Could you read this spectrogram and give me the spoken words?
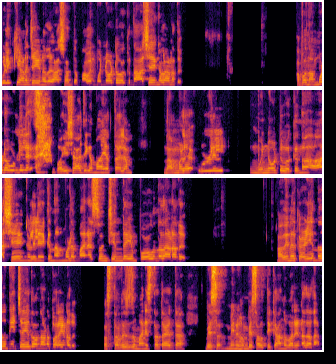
വിളിക്കുകയാണ് ചെയ്യുന്നത് ആ ശബ്ദം. അവൻ മുന്നോട്ട് വെക്കുന്ന ആശയങ്ങളാണത്. അപ്പൊ നമ്മുടെ ഉള്ളിലെ പൈശാചികമായ തലം നമ്മളെ ഉള്ളിൽ മുന്നോട്ട് വെക്കുന്ന ആശയങ്ങളിലേക്ക് നമ്മുടെ മനസ്സും ചിന്തയും പോകുന്നതാണത്. അതിന് കഴിയുന്നത് നീ ചെയ്തോ എന്നാണ് പറയുന്നത്. വസ്തഫിസ് മനിസ്തത്തായത്ത ബിസ് മിൻഹും ബി സൗത്തിക്ക എന്ന് പറയുന്നത് അതാണ്.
